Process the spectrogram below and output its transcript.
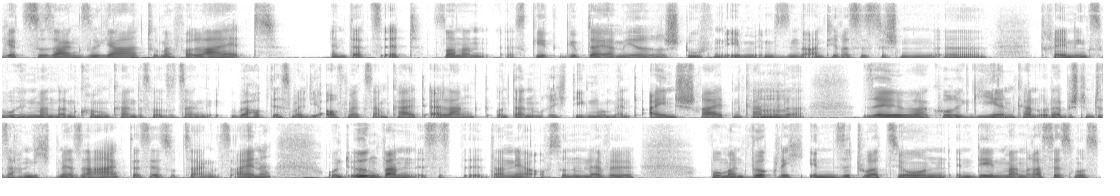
jetzt zu sagen, so ja, tut mir voll leid and that's it, sondern es geht, gibt da ja mehrere Stufen eben in diesen antirassistischen äh, Trainings, wohin man dann kommen kann, dass man sozusagen überhaupt erstmal die Aufmerksamkeit erlangt und dann im richtigen Moment einschreiten kann Mhm. oder selber korrigieren kann oder bestimmte Sachen nicht mehr sagt. Das ist ja sozusagen das eine. Und irgendwann ist es äh, dann ja auf so einem Level, wo man wirklich in Situationen, in denen man Rassismus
